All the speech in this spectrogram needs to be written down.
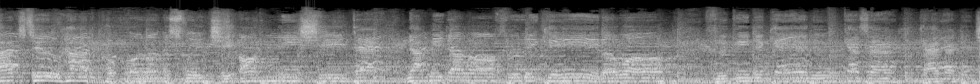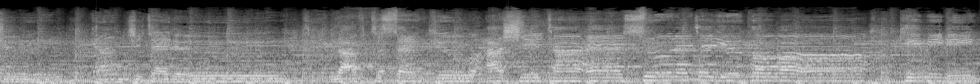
ハーツトゥハート心のスイッチオンにして涙を振り切ろう。吹き抜ける風。体中感じてる。Love to thank you 明日へ連れて行こう。君に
